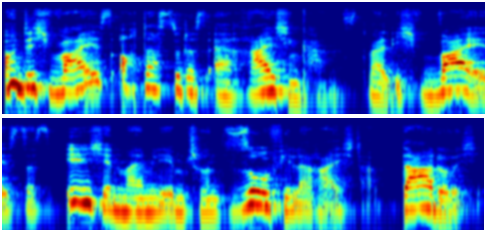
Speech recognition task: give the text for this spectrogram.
Und ich weiß auch, dass du das erreichen kannst, weil ich weiß, dass ich in meinem Leben schon so viel erreicht habe. Dadurch,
